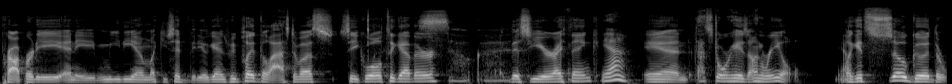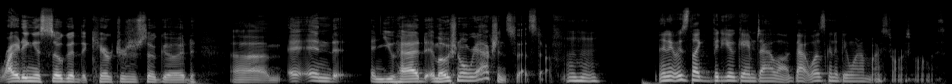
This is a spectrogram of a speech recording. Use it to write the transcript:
property, any medium. Like you said, video games. We played the Last of Us sequel together. so good. this year, I think. Yeah, And that story is unreal. Like it's so good. The writing is so good. The characters are so good. Um, and and you had emotional reactions to that stuff. Mm-hmm. And it was like video game dialogue. That was going to be one of my story spotlights.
